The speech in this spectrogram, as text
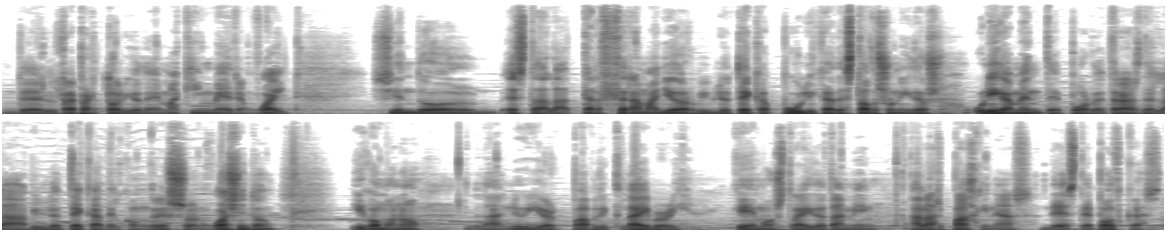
del repertorio de McKean White, siendo esta la tercera mayor biblioteca pública de Estados Unidos, únicamente por detrás de la Biblioteca del Congreso en Washington y, como no, la New York Public Library, que hemos traído también a las páginas de este podcast.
